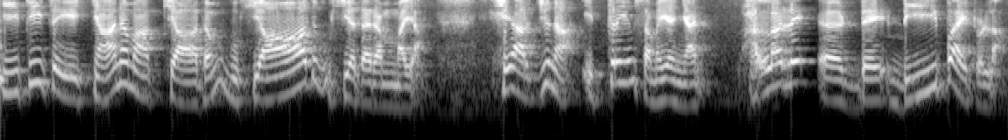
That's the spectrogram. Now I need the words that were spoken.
ഇതി തേ ജ്ഞാനമാഖ്യാതം ഗുഹ്യാത് ഗുഹ്യതരം മയ ഹേ അർജുന ഇത്രയും സമയം ഞാൻ വളരെ ഡീപ്പായിട്ടുള്ള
